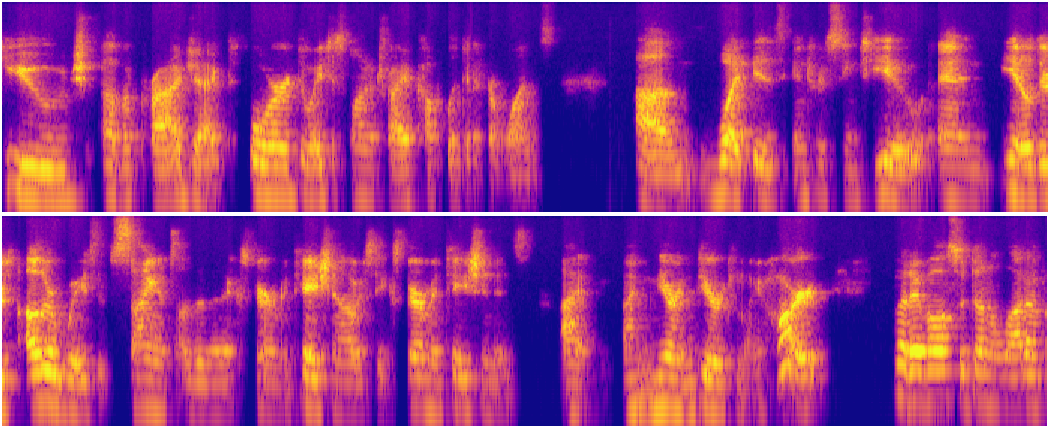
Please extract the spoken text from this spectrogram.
huge of a project, or do I just want to try a couple of different ones? um, what is interesting to you. And you know, there's other ways of science other than experimentation. Obviously, experimentation is I, I'm near and dear to my heart, but I've also done a lot of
